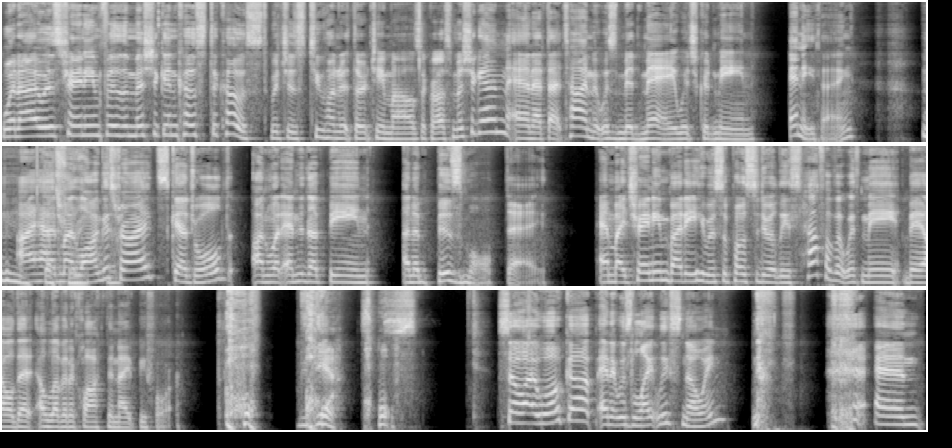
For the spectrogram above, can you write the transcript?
when I was training for the Michigan Coast to Coast, which is 213 miles across Michigan. And at that time it was mid May, which could mean anything. Mm, I had my right, longest ride scheduled on what ended up being an abysmal day. And my training buddy, who was supposed to do at least half of it with me, bailed at 11 o'clock the night before. Yeah. Yeah. So I woke up and it was lightly snowing. and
